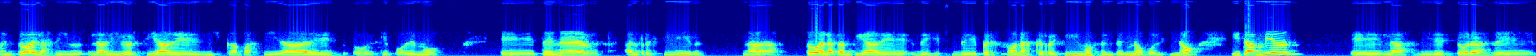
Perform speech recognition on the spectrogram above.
en, toda la, la, diversidad de discapacidades que podemos eh, tener al recibir, nada, toda la cantidad de, personas que recibimos en Tecnópolis, ¿no? Y también eh, las directoras de,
